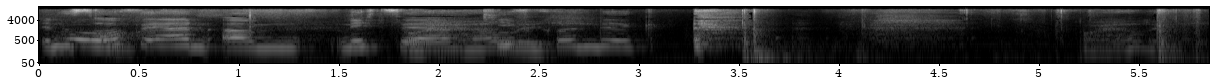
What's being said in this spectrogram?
Insofern ähm, nicht sehr oh, tiefgründig. Oh, herrlich.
